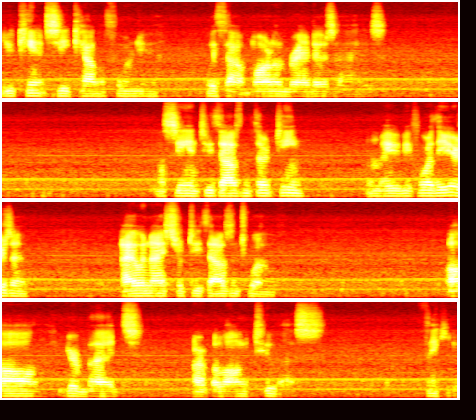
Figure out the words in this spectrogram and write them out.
You can't see California without Marlon Brando's eyes. I'll see you in 2013, or maybe before the year's up. Iowa Nights for 2012. All your buds are belong to us. Thank you.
